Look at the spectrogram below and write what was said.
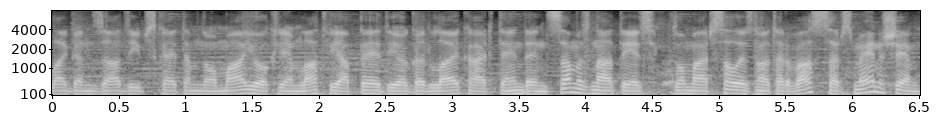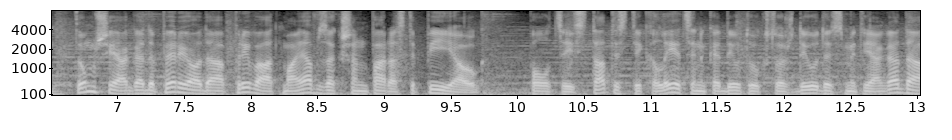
Lai gan zādzību skaitam no mājokļiem Latvijā pēdējo gadu laikā ir tendence samazināties, tomēr salīdzinot ar vasaras mēnešiem, tumšajā gada periodā privātmāju apzakšana parasti pieaug. Policijas statistika liecina, ka 2020. gadā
